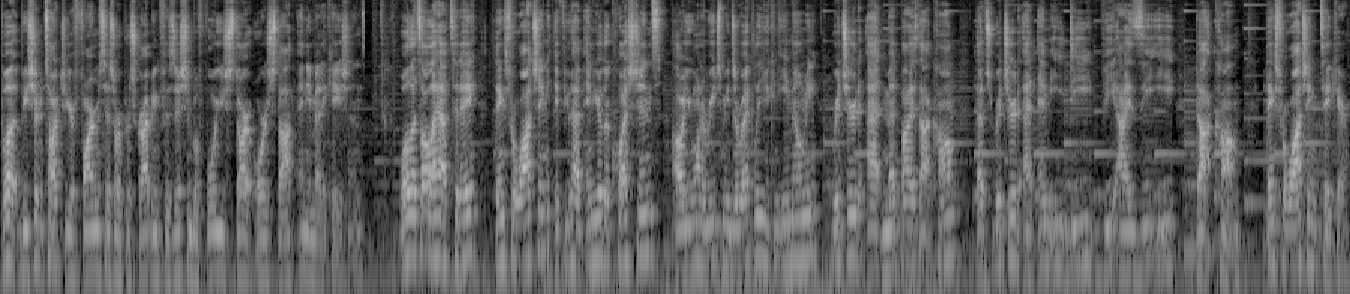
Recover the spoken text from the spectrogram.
But be sure to talk to your pharmacist or prescribing physician before you start or stop any medications. Well, that's all I have today. Thanks for watching. If you have any other questions or you want to reach me directly, you can email me, richard at medvize.com. That's richard at M-E-D-V-I-Z-E.com. Thanks for watching. Take care.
